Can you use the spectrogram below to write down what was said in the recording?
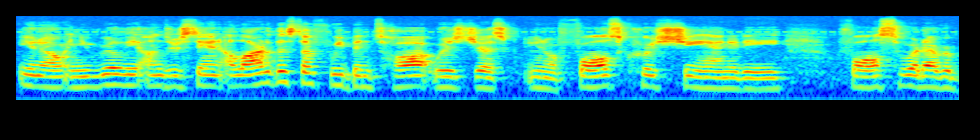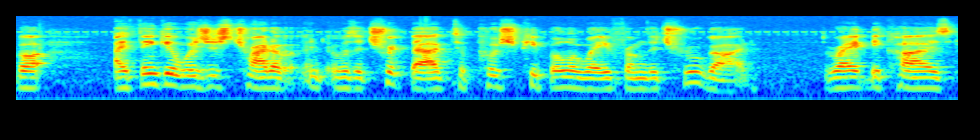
you know, and you really understand, a lot of the stuff we've been taught was just, you know, false Christianity, false whatever, but I think it was just try to it was a trick bag to push people away from the true God, right? Because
